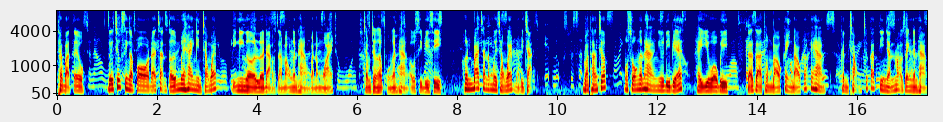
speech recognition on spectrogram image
Theo bà Teo, giới chức Singapore đã chặn tới 12.000 trang web bị nghi ngờ lừa đảo giả mạo ngân hàng vào năm ngoái. Trong trường hợp của ngân hàng OCBC, hơn 350 trang web đã bị chặn. Vào tháng trước, một số ngân hàng như DBS hay UOB đã ra thông báo cảnh báo các khách hàng cẩn trọng trước các tin nhắn mạo danh ngân hàng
